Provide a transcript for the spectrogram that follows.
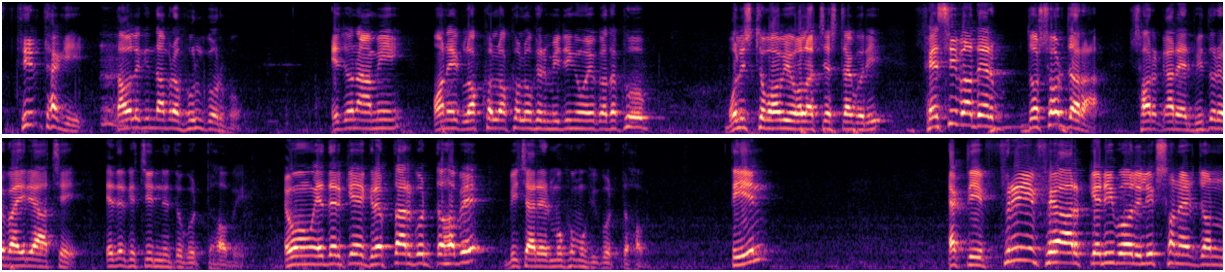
স্থির থাকি, তাহলে কিন্তু আমরা ভুল করব। এজন্য আমি অনেক লক্ষ লক্ষ লোকের মিটিংয়ে ওই কথা খুব বলিষ্ঠভাবে বলার চেষ্টা করি। ফেসিবাদের দোসর যারা, সরকারের ভিতরে বাইরে আছে, এদেরকে চিহ্নিত করতে হবে এবং এদেরকে গ্রেপ্তার করতে হবে, বিচারের মুখোমুখি করতে হবে। তিন, একটি ফ্রি ফেয়ার ক্রেডিবল ইলেকশনের জন্য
